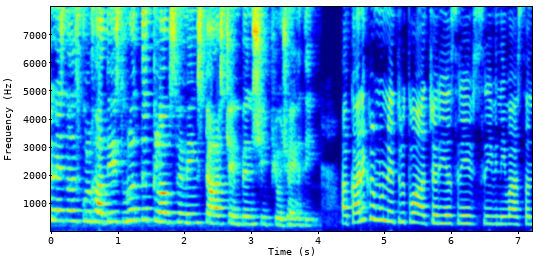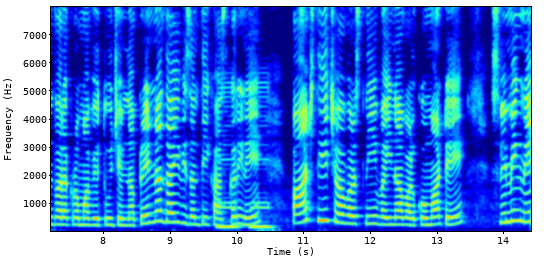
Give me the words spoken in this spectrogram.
ઇન્ટરનેશનલ સ્કૂલ ખાતે Surat club swimming stars championship યોજાઈ હતી. આ કાર્યક્રમનું નેતૃત્વ આચાર્ય શ્રી શ્રીનિવાસન દ્વારા કરવામાં આવ્યું હતું, જેમના પ્રેરણાદાયી વિઝનથી ખાસ કરીને પાંચથી છ વર્ષની વયના બાળકો માટે સ્વિમિંગને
